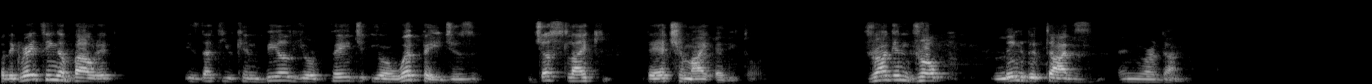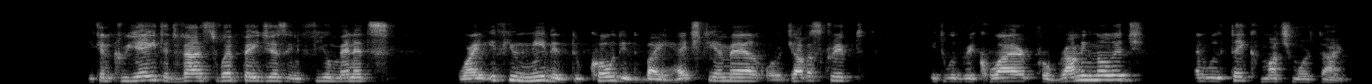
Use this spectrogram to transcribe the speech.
but the great thing about it is that you can build your page, your web pages just like the HMI editor. Drag and drop, link the tags, and you are done. You can create advanced web pages in a few minutes, while if you needed to code it by HTML or JavaScript, it would require programming knowledge and will take much more time.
